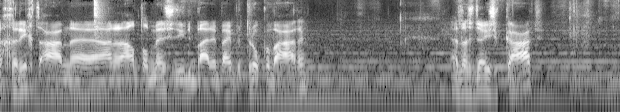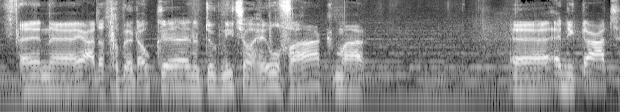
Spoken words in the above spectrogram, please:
gericht aan, aan een aantal mensen die erbij bij betrokken waren. En dat is deze kaart. En ja, dat gebeurt ook natuurlijk niet zo heel vaak. Maar, en die kaart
